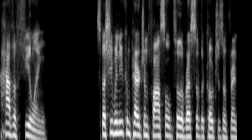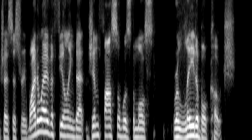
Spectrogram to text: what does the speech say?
have a feeling, especially when you compare Jim Fassel to the rest of the coaches in franchise history. Why do I have a feeling that Jim Fassel was the most relatable coach,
